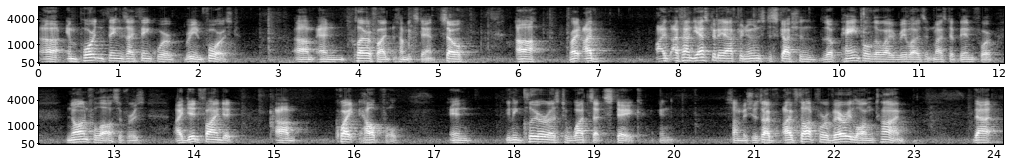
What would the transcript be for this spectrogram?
uh, important things I think were reinforced um, and clarified to some extent. So, uh, right, I've, I, I found yesterday afternoon's discussion, painful though I realize it must have been for non-philosophers, I did find it um, quite helpful in getting clearer as to what's at stake in some issues. I've, I've thought for a very long time that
